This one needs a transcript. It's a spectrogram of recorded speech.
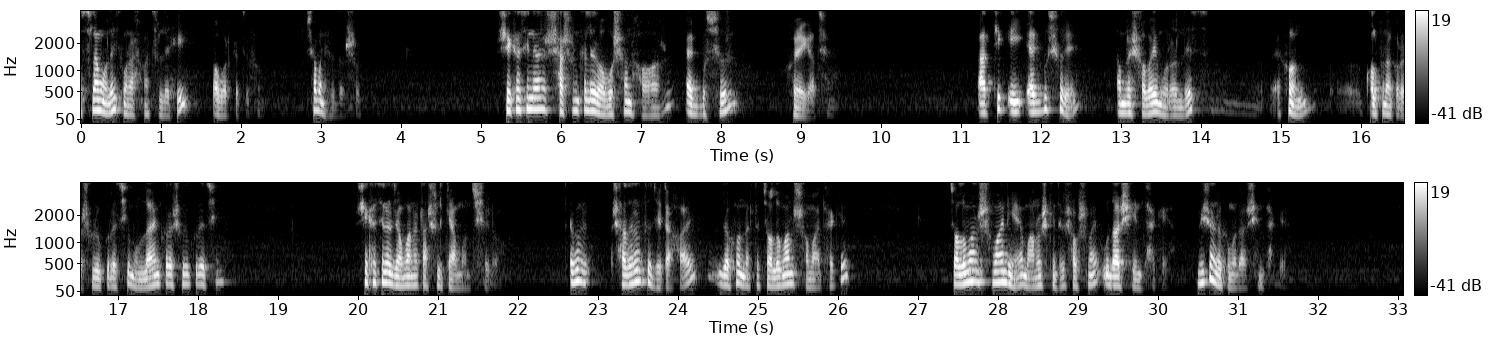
আসসালামু আলাইকুম রহমতুল্লাহি অবরকাতুহ সম্মানিত দর্শক, শেখ হাসিনার শাসনকালের অবসান হওয়ার এক বছর হয়ে গেছে। আর ঠিক এই এক বছরে আমরা সবাই মোরাললেস এখন কল্পনা করা শুরু করেছি, মূল্যায়ন করা শুরু করেছি, শেখ হাসিনার জমানাটা আসলে কেমন ছিল। এবং সাধারণত যেটা হয়, যখন একটা চলমান সময় থাকে চলমান সময় নিয়ে মানুষ কিন্তু সবসময় উদাসীন থাকে। ভীষণ রকম উদাসীন থাকে।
